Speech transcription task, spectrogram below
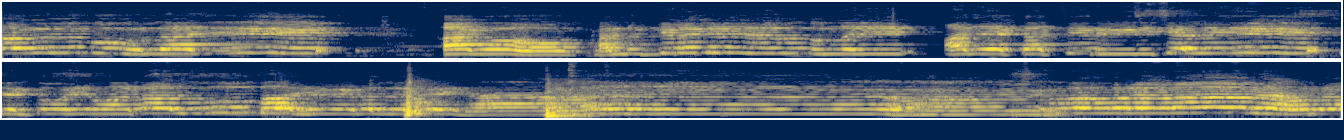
నగుళ్ళు పువ్వులాయి. అగో కళ్ళు గిరగిర జరుగుతున్నాయి అదే కత్తిరి వీధికెళ్ళి శంఖమైన వరాలు భార్య మేడలైనా రామ రామ రామ.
